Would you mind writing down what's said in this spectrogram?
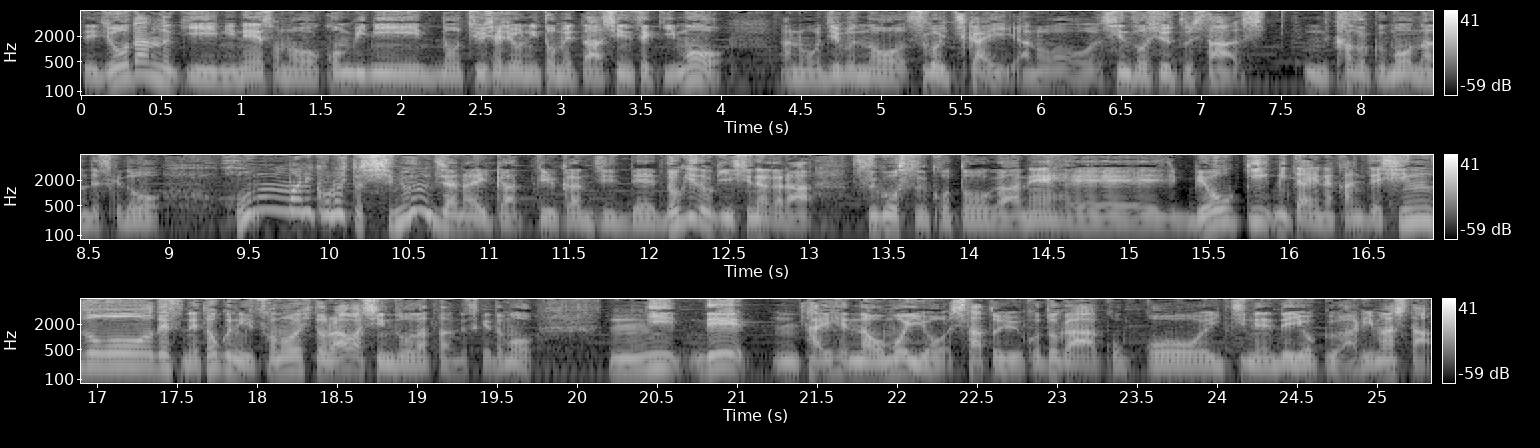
で、冗談抜きにね、そのコンビニの駐車場に停めた親戚も、あの、自分のすごい近い、あの、心臓手術した家族もなんですけど、ほんまにこの人死ぬんじゃないかっていう感じで、ドキドキしながら過ごすことがね、えー、病気みたいな感じで、心臓ですね、特にその人らは心臓だったんですけども、に、で、大変な思いをしたということが、ここ1年でよくありました。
